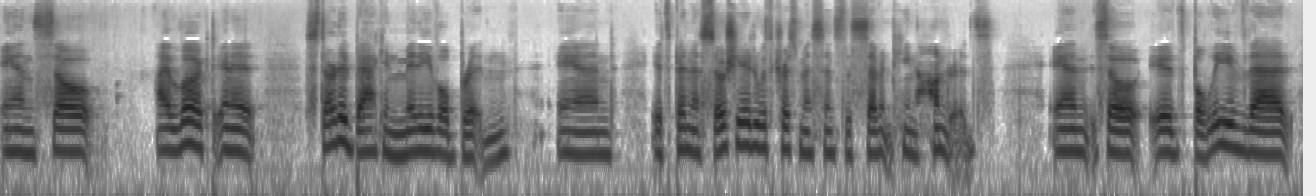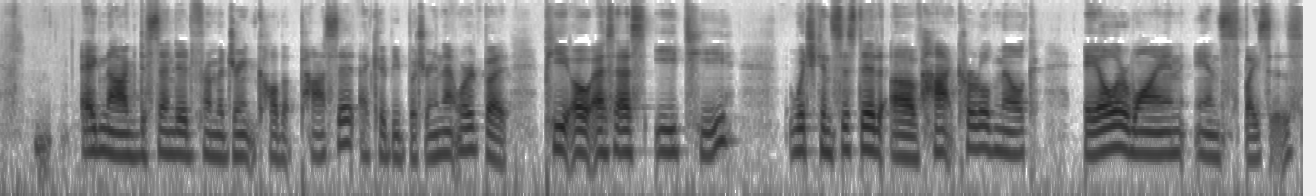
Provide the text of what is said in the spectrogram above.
And so I looked and it started back in medieval Britain and it's been associated with Christmas since the 1700s. And so it's believed that eggnog descended from a drink called a posset. I could be butchering that word, but P O S S E T which consisted of hot curdled milk, ale or wine, and spices.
